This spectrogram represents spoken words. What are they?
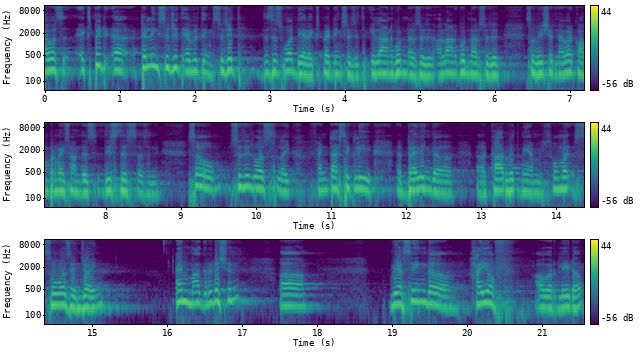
I was expect telling Sujeeth everything Sujeeth this is what they are expecting Sujeeth ఇలా అనుకుంటున్నారు సుజిత్ అలా అనుకుంటున్నారు Sujeeth so we should never compromise on this this this అని so Sujeeth was like fantastically driving the car with me I'm so much so was enjoying and మా గ్రెడేషన్ we're seeing the high of our leader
